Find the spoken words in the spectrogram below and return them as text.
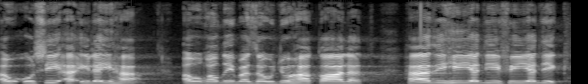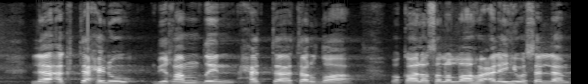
أو أسيء إليها أو غضب زوجها قالت هذه يدي في يدك لا أكتحل بغمض حتى ترضى. وقال صلى الله عليه وسلم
